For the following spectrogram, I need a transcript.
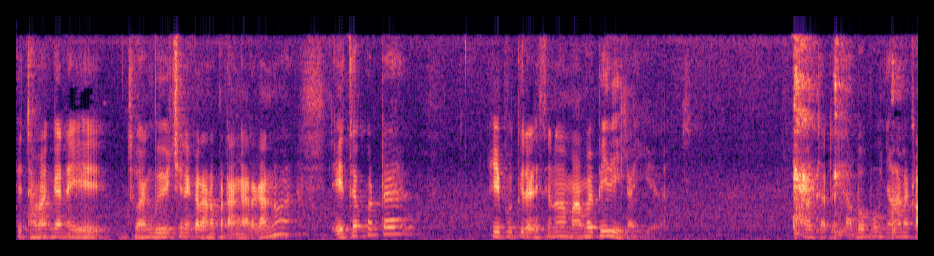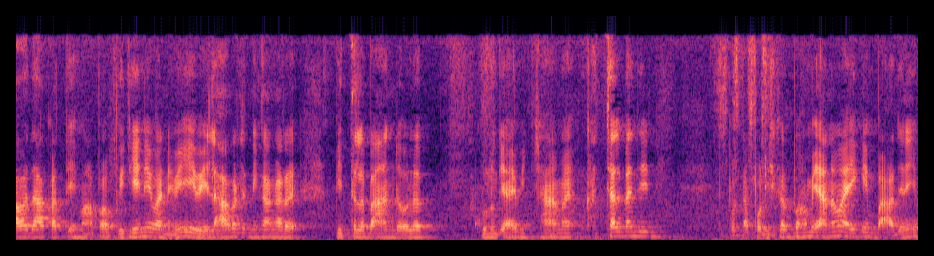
ඒ තමන් ගැන ඒ ස්වයං විවේචනය කරන්න පටන් අර ගන්නවා. එතකොට මේ පුදුරලා හිතනවා මම පිළිහිලා කියලා. අන්තට ලැබපු ඥාන කවදාකවත් එහෙම අපව පිටිනේව නෙවෙයි. ඒ වෙලාවට නිකන් අර පිත්තල භාණ්ඩවල කුණු ගෑවිච්චාම කච්චල් බැඳෙන්නේ. පොඩ්ඩක් පොලිෂ් කරපුවාම යනවා. ඒකෙන් වාදනයේ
